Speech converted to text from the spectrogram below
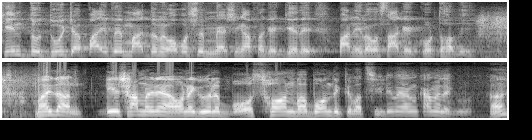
কিন্তু দুইটা পাইপের মাধ্যমে অবশ্যই মেশিং আপনাকে গেড়ে পানির ব্যবস্থা আগে করতে হবে। ভাইজান এর সামনে না অনেকগুলো ছন বা বন দেখতে পাচ্ছি। এটি ভাই আমি কামে লাগবো। হ্যাঁ?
